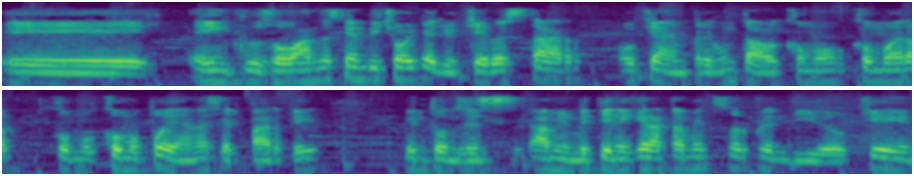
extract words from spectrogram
eh, e incluso bandas que han dicho, oiga, yo quiero estar, o que han preguntado cómo, cómo, era, cómo, cómo podían hacer parte. Entonces, a mí me tiene gratamente sorprendido que,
